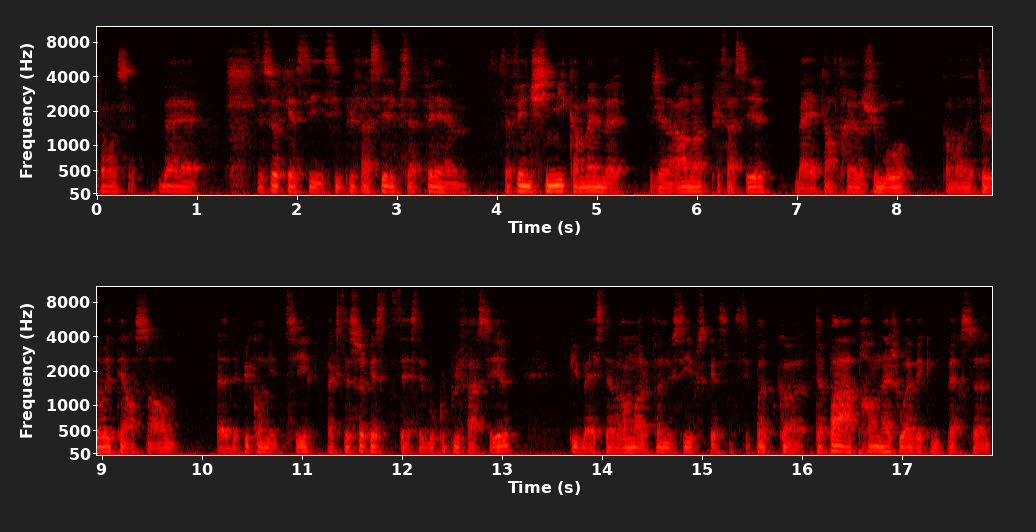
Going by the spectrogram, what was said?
Tu. Ben, c'est sûr que c'est plus facile, puis ça fait, euh, ça fait une chimie quand même euh, généralement plus facile. Ben, étant frères jumeaux, comme on a toujours été ensemble euh, depuis qu'on est petit, c'était sûr que c'était beaucoup plus facile. Puis ben, c'était vraiment le fun aussi, parce que c'est pas t'as pas à apprendre à jouer avec une personne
